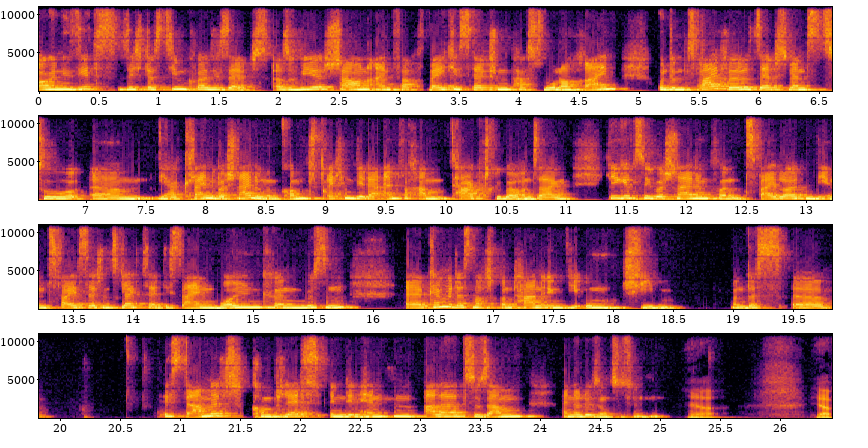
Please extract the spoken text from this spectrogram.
organisiert sich das Team quasi selbst. Also wir schauen einfach, welche Session passt wo noch rein. Und im Zweifel, selbst wenn es zu ähm, ja, kleinen Überschneidungen kommt, sprechen wir da einfach am Tag drüber und sagen, hier gibt es eine Überschneidung von zwei Leuten, die in zwei Sessions gleichzeitig sein wollen, können, müssen. Äh, können wir das noch spontan irgendwie umschieben? Und das äh, ist damit komplett in den Händen aller zusammen eine Lösung zu finden. Ja. Ja,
